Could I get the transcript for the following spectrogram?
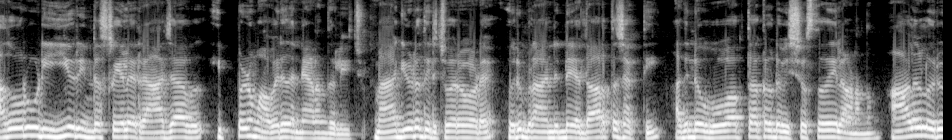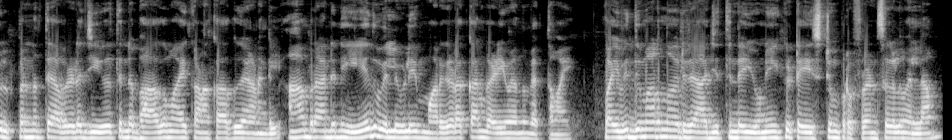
അതോടുകൂടി ഈ ഒരു ഇൻഡസ്ട്രിയിലെ രാജാവ് ഇപ്പോഴും അവർ തന്നെയാണെന്ന് തെളിയിച്ചു. മാഗിയുടെ തിരിച്ചുവരവോടെ ഒരു ബ്രാൻഡിന്റെ യഥാർത്ഥ ശക്തി അതിന്റെ ഉപഭോക്താക്കളുടെ വിശ്വസ്തതയിലാണെന്നും ആളുകൾ ഒരു ഉൽപ്പന്നത്തെ അവരുടെ ജീവിതത്തിന്റെ ഭാഗമായി കണക്കാക്കുകയാണെങ്കിൽ ആ ബ്രാൻഡിന് ഏത് വെല്ലുവിളിയും മറികടക്കാൻ കഴിയുമെന്നും വ്യക്തമായി. വൈവിധ്യമാർന്ന ഒരു രാജ്യത്തിന്റെ യുണീക്ക് ടേസ്റ്റും പ്രിഫറൻസുകളും എല്ലാം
